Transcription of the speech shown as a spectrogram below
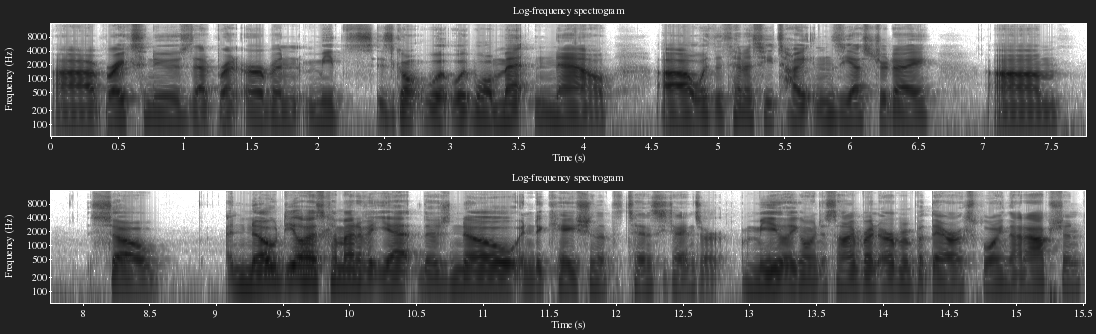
uh, breaks news that Brent Urban meets is going well met now uh, with the Tennessee Titans yesterday. Um, so no deal has come out of it yet. There's no indication that the Tennessee Titans are immediately going to sign Brent Urban, but they are exploring that option.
